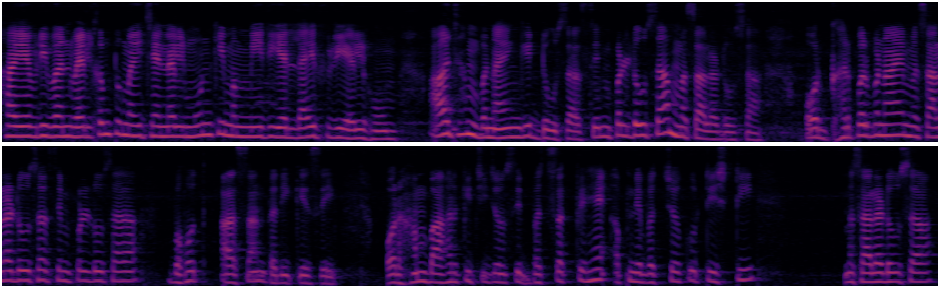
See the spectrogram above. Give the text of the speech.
Hi everyone welcome to my channel moon की mummy real life real home आज हम बनाएँगे डोसा सिंपल डोसा, मसाला डोसा। और घर पर बनाएँ मसाला डोसा सिंपल डोसा, बहुत आसान तरीके से। और हम बाहर की चीज़ों से बच सकते हैं, अपने बच्चों को टेस्टी मसाला डोसा,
